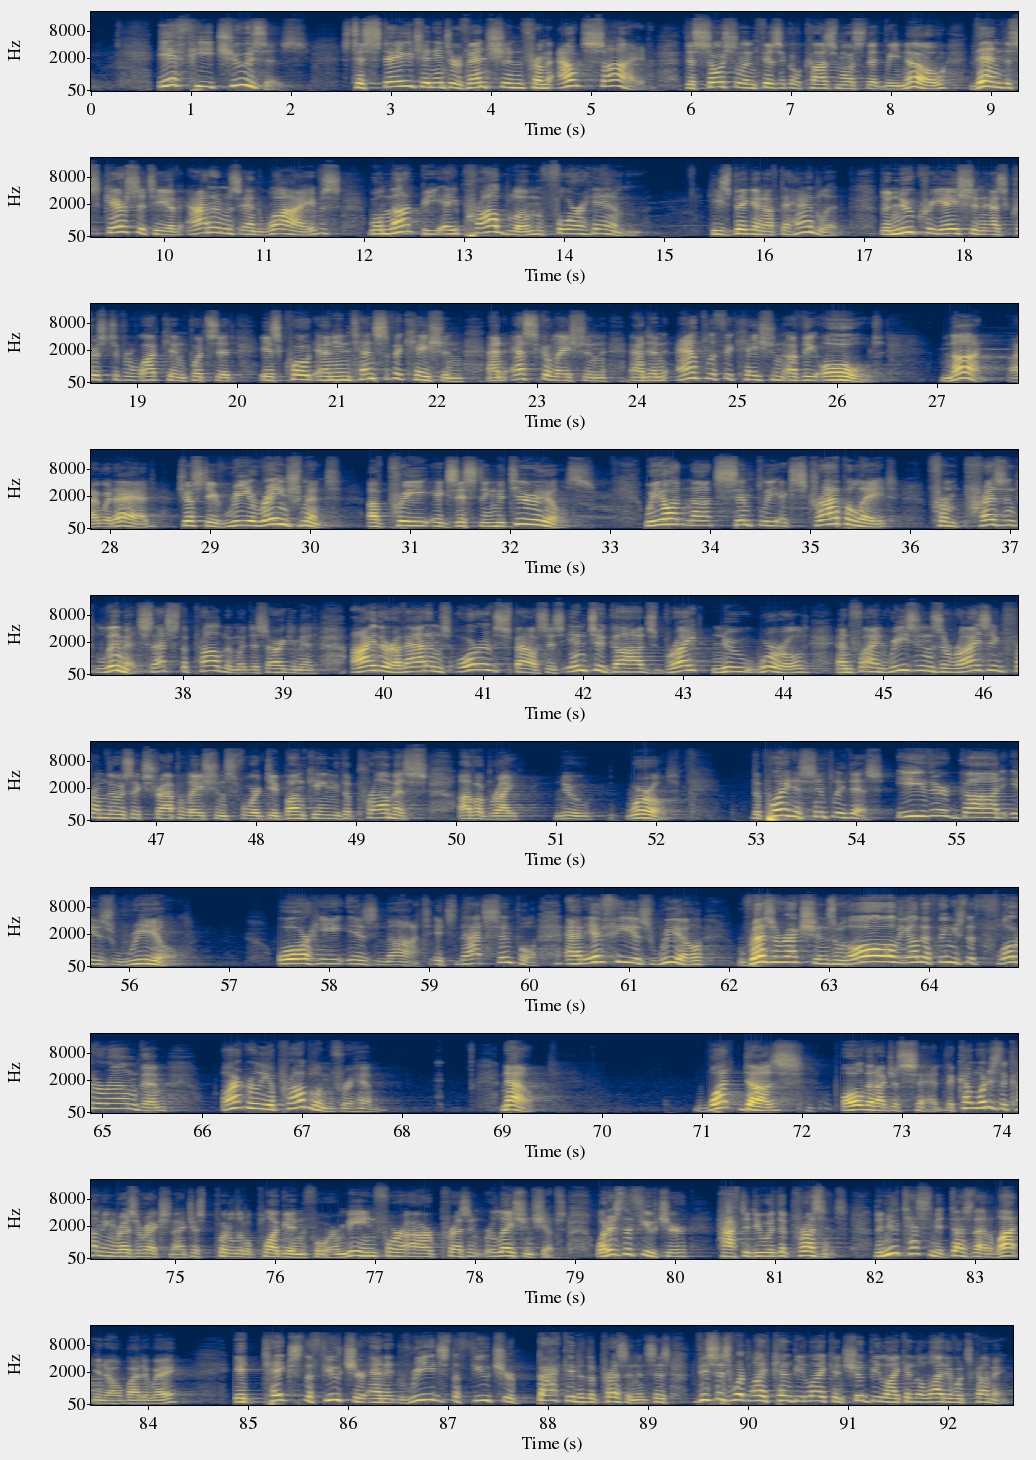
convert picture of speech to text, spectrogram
If he chooses to stage an intervention from outside the social and physical cosmos that we know, then the scarcity of atoms and wives will not be a problem for him. He's big enough to handle it. The new creation, as Christopher Watkin puts it, is, quote, an intensification, an escalation, and an amplification of the old. Not, I would add, just a rearrangement of pre existing materials. We ought not simply extrapolate from present limits. That's the problem with this argument, either of atoms or of spouses, into God's bright new world and find reasons arising from those extrapolations for debunking the promise of a bright new world. The point is simply this either God is real or he is not. It's that simple. And if he is real, resurrections with all the other things that float around them aren't really a problem for him. Now, what does all that I just said, the, what does the coming resurrection, I just put a little plug in for, mean for our present relationships? What does the future have to do with the present? The New Testament does that a lot, you know, by the way. It takes the future and it reads the future back into the present and says, this is what life can be like and should be like in the light of what's coming.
